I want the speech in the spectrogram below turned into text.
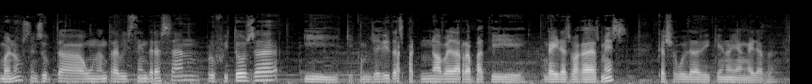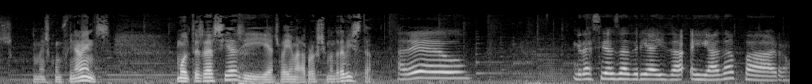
Bueno, sens dubte una entrevista interessant, profitosa i que, com ja he dit, espero no haver de repetir gaires vegades més, que això vol dir que no hi ha gaire més confinaments. Moltes gràcies i ens veiem a la pròxima entrevista. Adeu! Gràcies, Adrià i Da- i Ada, per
